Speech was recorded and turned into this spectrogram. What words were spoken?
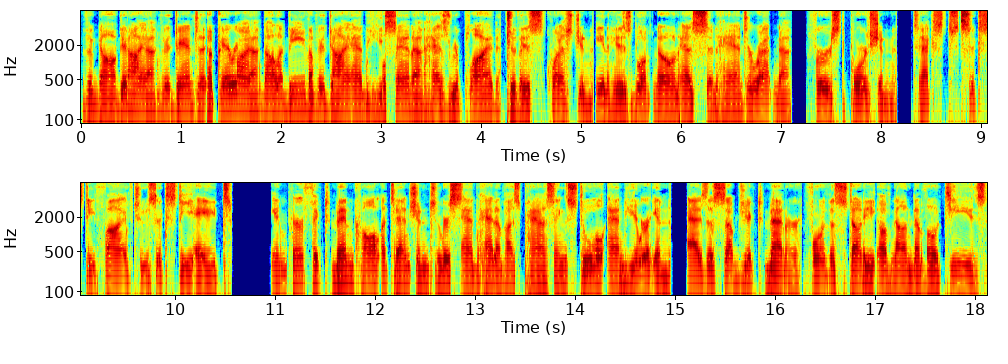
The Gaudiya Vedanta Acarya Baladeva Vidyabhusana has replied to this question in his book known as Siddhantaratna, first portion, texts 65 to 68. Imperfect men call attention to Rasadhanava's passing stool and urine as a subject matter for the study of non devotees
